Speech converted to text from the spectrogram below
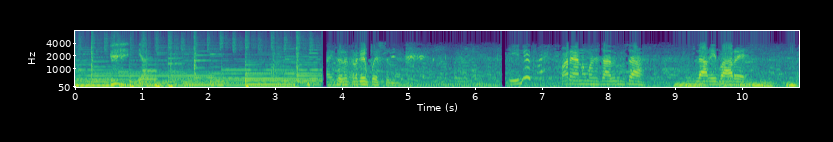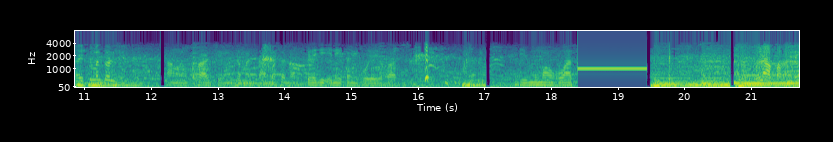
Yan. Ito lang talaga yung pwesto niya. Init! Pare, anong masasabi mo sa Lucky pare? Ayos naman tol. Ang cards yung naman tapos ano, pinag-iinitan ni kuya yung cards. Hindi mo makukuha. Wala pa kasi.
